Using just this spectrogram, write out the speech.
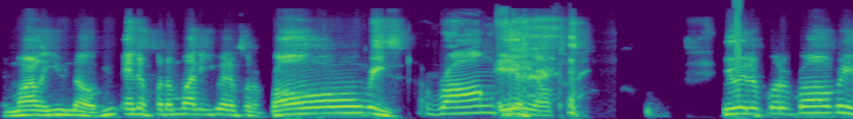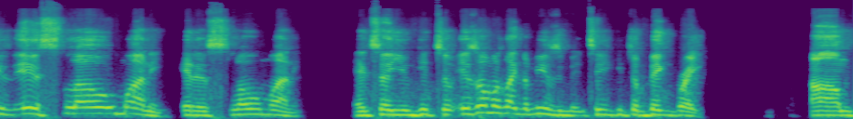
and Marlynn, you know, if you in it for the money, you in it for the wrong reason. Wrong field. you in it for the wrong reason. It's slow money. It is slow money until you get to. It's almost like the music until you get your big break. Um,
